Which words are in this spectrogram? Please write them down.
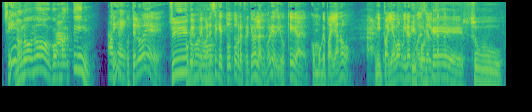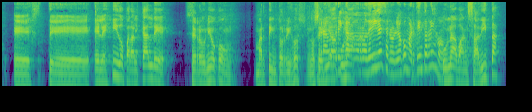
Sí. No, no, no, con ah. Martín. Sí, usted lo ve. Sí, Porque me parece que Toto, refresqueme la memoria, dijo que ah, como que para allá no. Ni para allá va a mirar como ¿Y por qué su este, elegido para alcalde se reunió con Martín Torrijos? ¿No sería Ricardo Rodríguez se reunió con Martín Torrijos? Una avanzadita.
